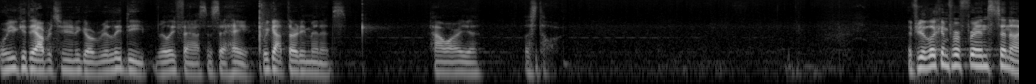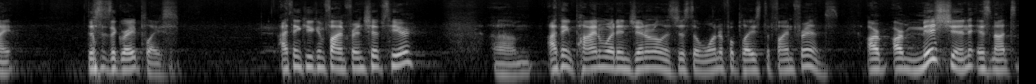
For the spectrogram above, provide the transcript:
or you get the opportunity to go really deep, really fast, and say, hey, we got 30 minutes. How are you? Let's talk. If you're looking for friends tonight, this is a great place. I think you can find friendships here. Um, I think Pinewood in general is just a wonderful place to find friends. Our, our mission is not,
